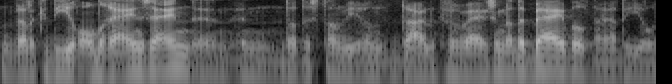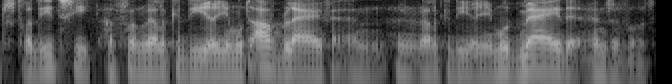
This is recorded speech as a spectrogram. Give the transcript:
welke dieren onrein zijn. En, en, dat is dan weer een duidelijke verwijzing naar de Bijbel, naar de Joodse traditie. Van welke dieren je moet afblijven en welke dieren je moet mijden enzovoort.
